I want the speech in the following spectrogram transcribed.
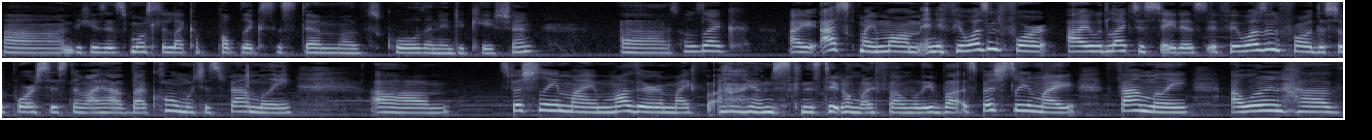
uh, because it's mostly like a public system of schools and education. Uh, so I was like, I asked my mom, and if it wasn't for, I would like to say this, if it wasn't for the support system I have back home, which is family, um, especially my mother, my fa- I'm just gonna state on my family, but especially my family, I wouldn't have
